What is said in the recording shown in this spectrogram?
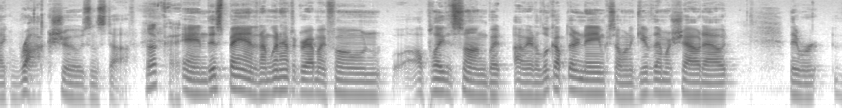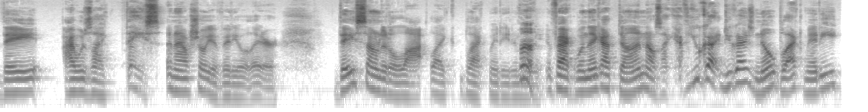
like rock shows and stuff Okay. and this band and i'm going to have to grab my phone i'll play the song but i got to look up their name because i want to give them a shout out they were they i was like they and i'll show you a video later they sounded a lot like Black Midi to me. In fact, when they got done, I was like, "Have you guys? Do you guys know Black Midi?"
